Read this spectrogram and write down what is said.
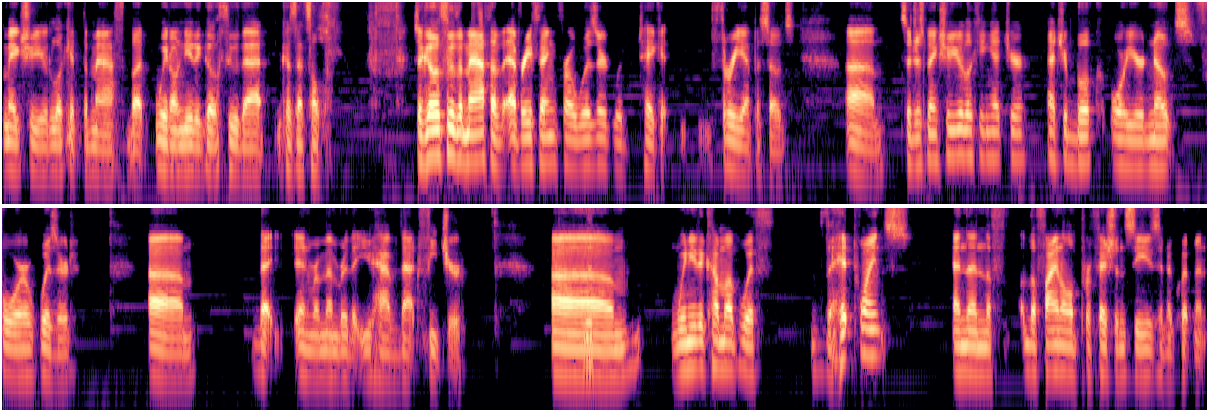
make sure you look at the math. But we don't need to go through that because that's a to go through the math of everything for a wizard would take it three episodes. Um, so just make sure you're looking at your at your book or your notes for wizard. Um, that and remember that you have that feature. Um, we need to come up with the hit points and then the the final proficiencies and equipment,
